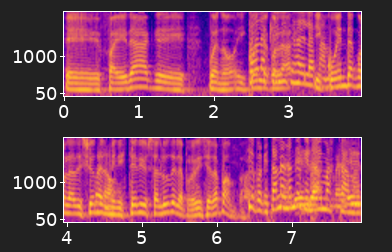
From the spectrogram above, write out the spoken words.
eh, FAERAC, eh, bueno, y cuenta, con la, y cuenta con la adhesión del Ministerio de Salud de la provincia de La Pampa. Sí, porque están hablando que no hay más camas.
